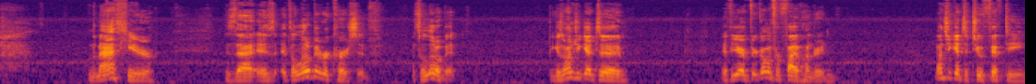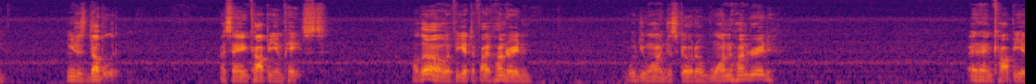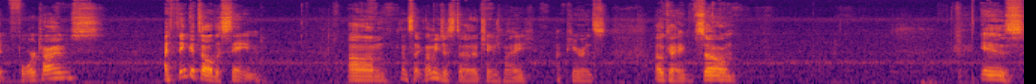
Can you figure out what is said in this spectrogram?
the math here is that is it's a little bit recursive. It's a little bit because once you get to if you're if you're going for 500 once you get to 250, you just double it by saying copy and paste. Although, if you get to 500, would you want to just go to 100 and then copy it four times? I think it's all the same. Um, one sec. Let me just uh, change my appearance. Okay, so is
